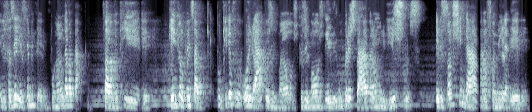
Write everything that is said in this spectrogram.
ele fazia isso sempre inteiro, empurrando dava tapa, falando que quem que eu pensava, por que eu fui olhar para os irmãos, que os irmãos dele não prestavam, eram lixos. Ele só xingava a família dele,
